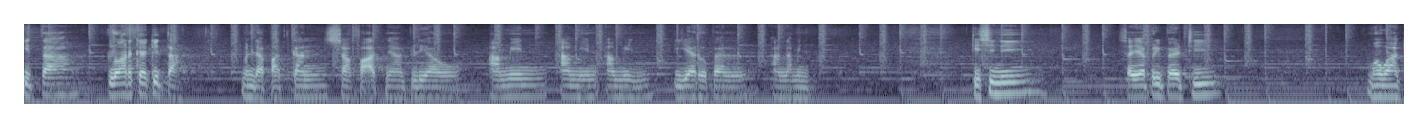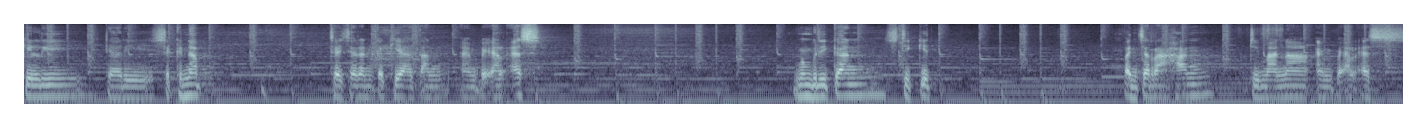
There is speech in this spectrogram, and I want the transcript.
kita, keluarga kita mendapatkan syafaatnya beliau. Amin, amin, amin. Ya Rabbal Alamin. Di sini saya pribadi mewakili dari segenap jajaran kegiatan MPLS memberikan sedikit pencerahan di mana MPLS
